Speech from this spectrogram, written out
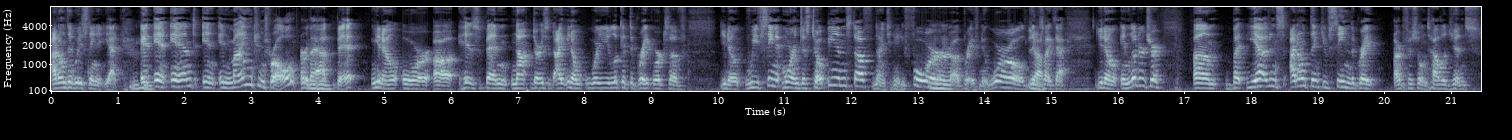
I don't think we've seen it yet. Mm-hmm. And, and, and in in mind control or that mm-hmm. bit, you know, or uh, has been not there's I you know where you look at the great works of. You know, we've seen it more in dystopian stuff, 1984, mm-hmm. uh, Brave New World, things yeah. like that. You know, in literature, um, but yeah, I don't think you've seen the great artificial intelligence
